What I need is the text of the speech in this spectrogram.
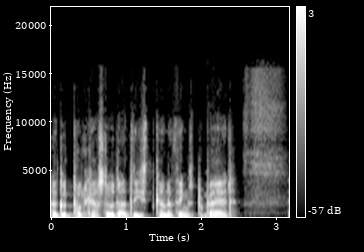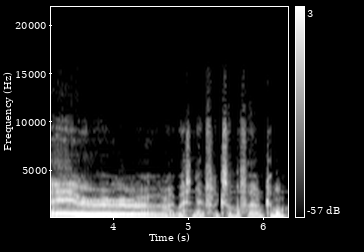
a good podcaster would have these kind of things prepared. Uh, right, where's Netflix on my phone? Come on.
